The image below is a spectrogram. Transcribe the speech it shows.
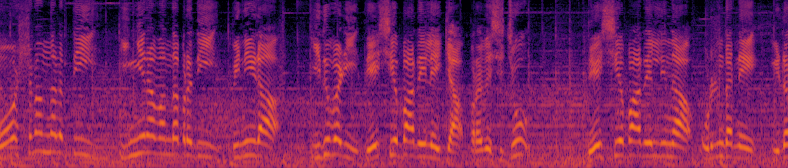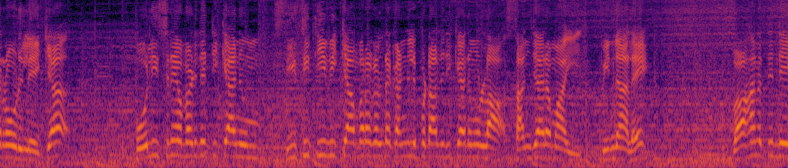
മോഷണം നടത്തി ഇങ്ങനെ വന്ന പ്രതി പിന്നീട് ഇതുവഴി ദേശീയപാതയിലേക്ക് പ്രവേശിച്ചു. ദേശീയപാതയിൽ നിന്ന് ഉടൻ തന്നെ ഇടറോഡിലേക്ക് പോലീസിനെ വഴിതെറ്റിക്കാനും സി സി ടി വി ക്യാമറകളുടെ കണ്ണിൽപ്പെടാതിരിക്കാനുമുള്ള സഞ്ചാരമായി പിന്നാലെ. വാഹനത്തിന്റെ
